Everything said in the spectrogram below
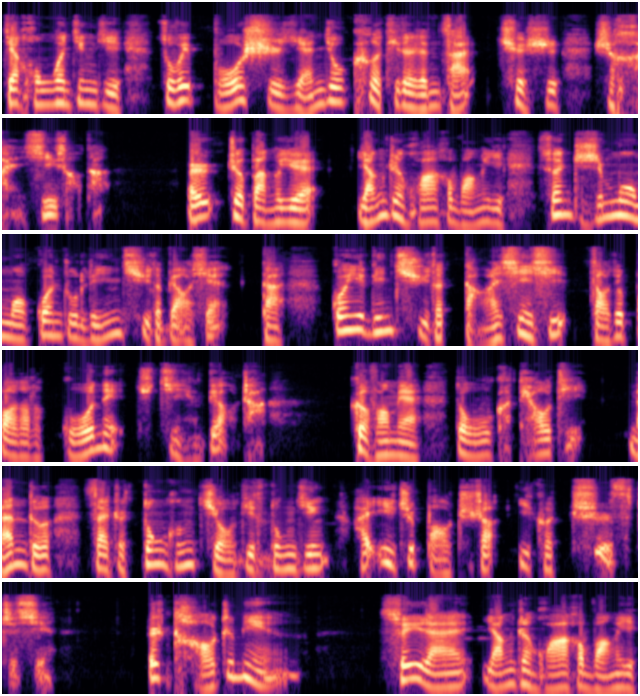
将宏观经济作为博士研究课题的人才，确实是很稀少的。而这半个月，杨振华和王毅虽然只是默默关注林奇宇的表现。但关于林奇宇的档案信息早就报到了国内去进行调查，各方面都无可挑剔。难得在这东横九地的东京，还一直保持着一颗赤子之心。而陶之命，虽然杨振华和王爷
